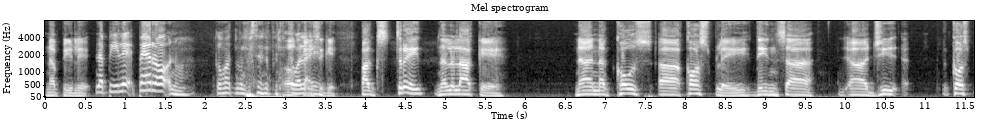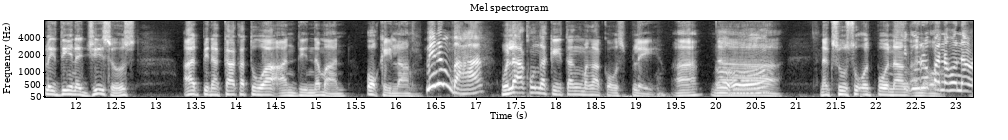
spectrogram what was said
Napili. napili. Pero, ano, kung at magbasa na Okay, wala eh. sige. Pag straight na lalaki na nag-cos ah, cosplay din sa ah, G- cosplay din na Jesus at pinagkakatuwaan din naman, okay lang. Meron ba? Wala akong nakitang mga cosplay ah, na nagsusuot po ng Siguro ano. panahon ng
